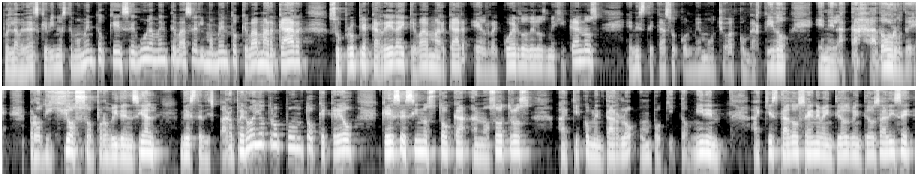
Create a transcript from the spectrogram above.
pues la verdad es que vino este momento que seguramente va a ser el momento que va a marcar su propia carrera y que va a marcar el recuerdo de los mexicanos, en este caso con Memo Ochoa convertido en el atajador de prodigioso, providencial de este disparo. Pero hay otro punto que creo que ese sí nos toca a nosotros aquí comentarlo un poquito. Miren, aquí está 2N2222A, dice,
